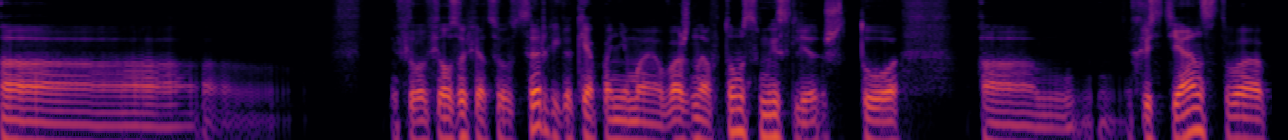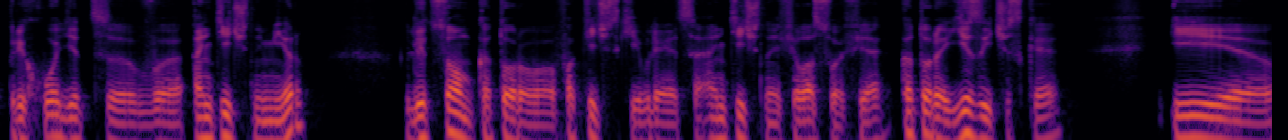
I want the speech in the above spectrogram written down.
а, философия отцов церкви, как я понимаю, важна в том смысле, что христианство приходит в античный мир, лицом которого фактически является античная философия, которая языческая, и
